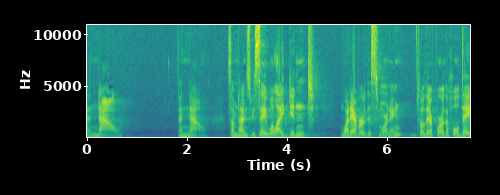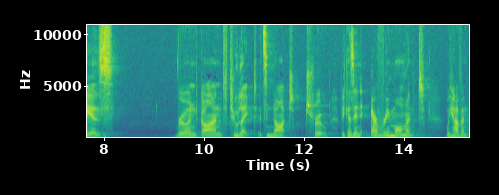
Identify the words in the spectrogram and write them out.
And now. And now. Sometimes we say, well, I didn't whatever this morning, so therefore the whole day is ruined, gone, too late. It's not true. Because in every moment, we have an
